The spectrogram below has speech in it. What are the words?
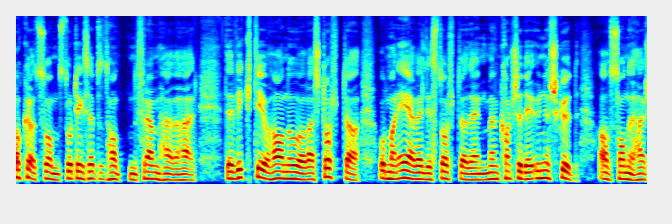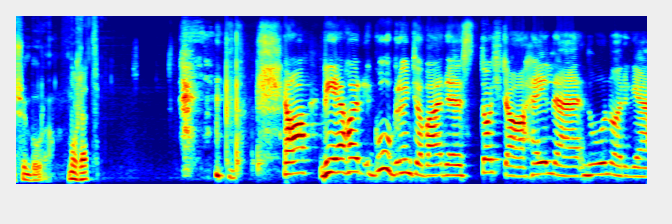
akkurat som stortingsrepresentanten fremhever her. Det er viktig å ha noe å være stolt av, og man er veldig stolt av den, men kanskje det er underskudd av sånne her symboler. Morslett. Ja, vi har god grunn til å være stolt av hele Nord-Norge.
